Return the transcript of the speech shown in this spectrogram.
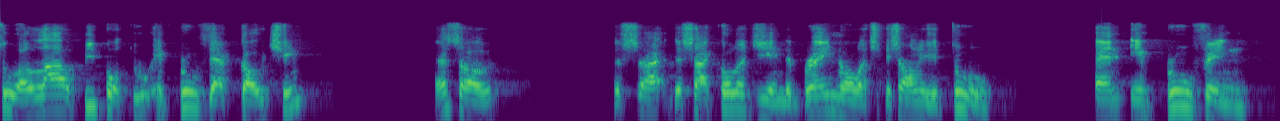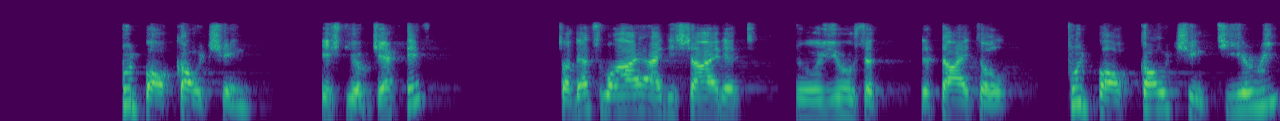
to allow people to improve their coaching. And so the, the psychology and the brain knowledge is only a tool, and improving football coaching is the objective. So that's why I decided to use the, the title Football Coaching Theory,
